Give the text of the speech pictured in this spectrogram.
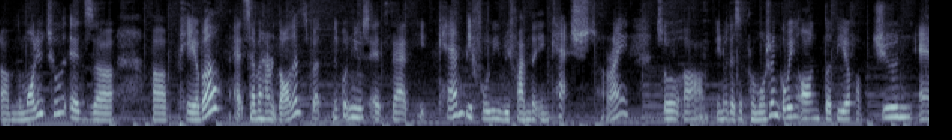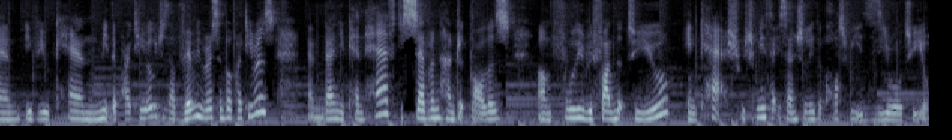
um, the module 2 is uh, uh, payable at $700 but the good news is that it can be fully refunded in cash all right so um, you know there's a promotion going on 30th of June and if you can meet the criteria which is a very very simple criteria and then you can have the $700 um, fully refunded to you in cash which means that essentially the cost fee is zero to you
